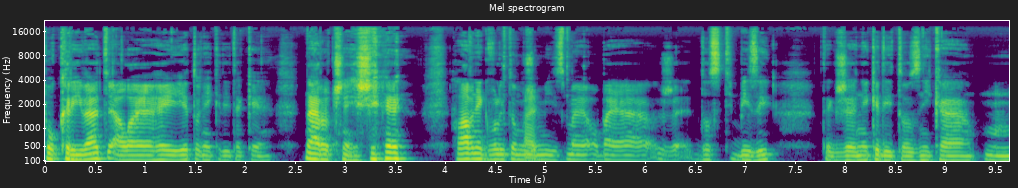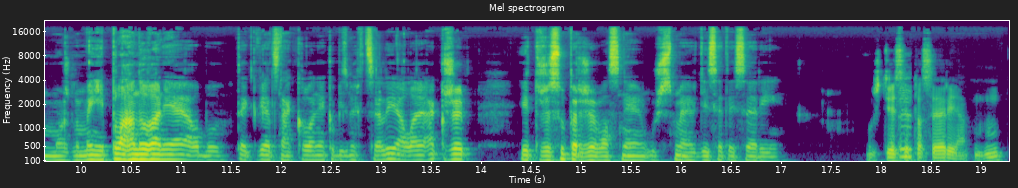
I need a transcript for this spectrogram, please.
pokrývať, ale hej, je to niekedy také náročnejšie. Hlavne kvôli tomu, že my sme obaja že dosť busy, takže niekedy to vzniká mm, možno menej plánovanie alebo tak viac na kolene, ako by sme chceli, ale akože je to že super, že vlastne už sme v 10. sérii. Už 10. Mm. séria. Mhm.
